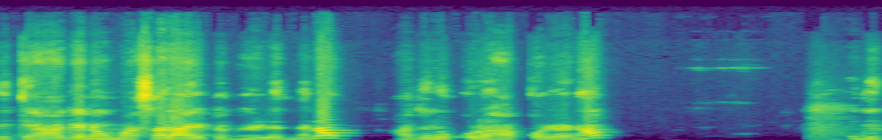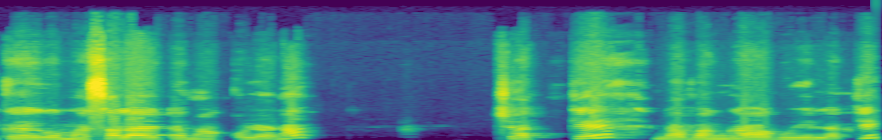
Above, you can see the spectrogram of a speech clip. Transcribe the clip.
ಇದಕ್ಕೆ ಹಾಗೆ ನಾವು ಮಸಾಲಾ ಐಟಮ್ ಹೇಳಿದ್ನಲ್ಲ, ಅದನ್ನು ಕೂಡ ಹಾಕೊಳ್ಳೋಣ. ಇದಕ್ಕೆ ಮಸಾಲಾ ಐಟಮ್ ಹಾಕೊಳ್ಳೋಣ. ಚಕ್ಕೆ, ಲವಂಗ ಹಾಗೂ ಏಲಕ್ಕಿ.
